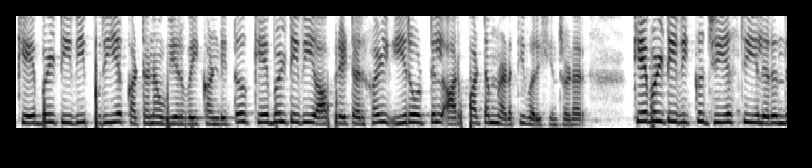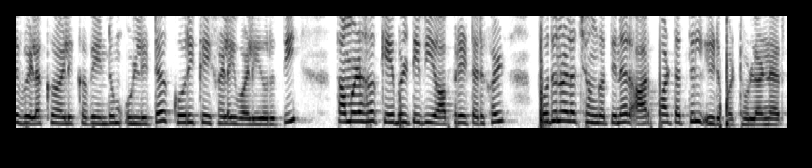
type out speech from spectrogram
கேபிள் டிவி புதிய கட்டண உயர்வை கண்டித்து கேபிள் டிவி ஆபரேட்டர்கள் ஈரோட்டில் ஆர்ப்பாட்டம் நடத்தி வருகின்றனர். கேபிள் டிவிக்கு ஜிஎஸ்டியிலிருந்து விலக்கு அளிக்க வேண்டும் உள்ளிட்ட கோரிக்கைகளை வலியுறுத்தி தமிழக கேபிள் டிவி ஆபரேட்டர்கள் பொதுநலச் சங்கத்தினர் ஆர்ப்பாட்டத்தில் ஈடுபட்டுள்ளனர்.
